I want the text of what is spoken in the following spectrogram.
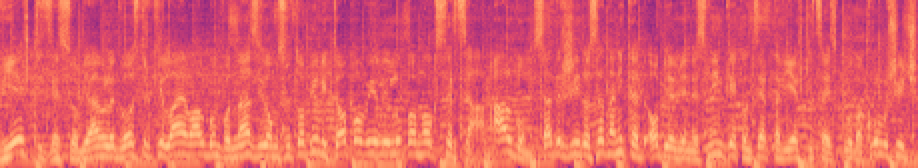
Vještice su objavile dvostruki live album pod nazivom Su to bili topovi ili lupa mog srca. Album sadrži do sada nikad objavljene snimke koncerta Vještica iz kluba Kulušić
